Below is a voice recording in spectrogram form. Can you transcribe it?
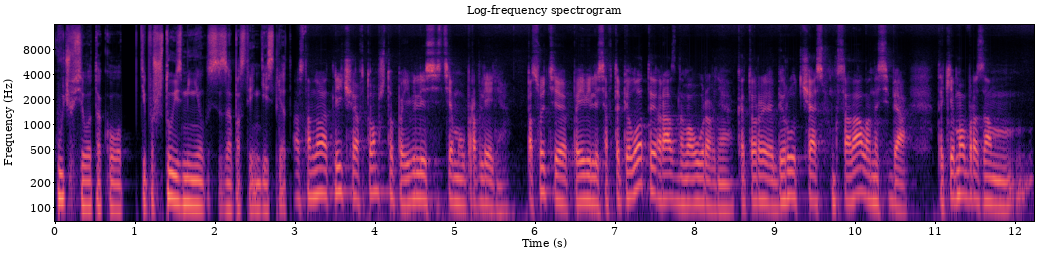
кучу всего такого? Типа, что изменилось за последние 10 лет? Основное отличие в том, что появились системы управления. По сути, появились автопилоты разного уровня, которые берут часть функционала на себя. Таким образом,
